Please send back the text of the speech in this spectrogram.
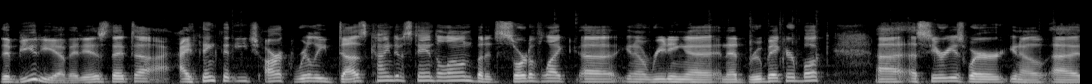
the beauty of it is that uh, I think that each arc really does kind of stand alone, but it's sort of like uh, you know reading a, an Ed Brubaker book, uh, a series where you know uh,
